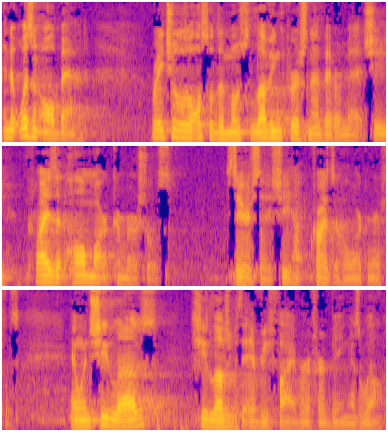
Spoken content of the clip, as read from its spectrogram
And it wasn't all bad. Rachel is also the most loving person I've ever met. She cries at Hallmark commercials. Seriously, she cries at Hallmark commercials. And when she loves, she loves with every fiber of her being as well.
